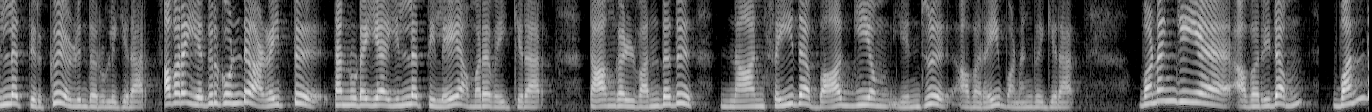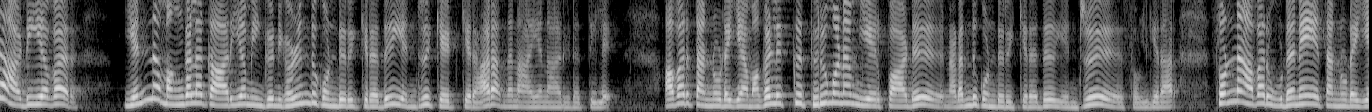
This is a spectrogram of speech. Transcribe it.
இல்லத்திற்கு எழுந்தருளுகிறார். அவரை எதிர்கொண்டு அழைத்து தன்னுடைய இல்லத்திலே அமர வைக்கிறார். தாங்கள் வந்தது நான் செய்த பாக்கியம் என்று அவரை வணங்குகிறார். வணங்கிய அவரிடம் வந்த அடியவர் என்ன மங்கள காரியம் இங்கு நிகழ்ந்து கொண்டிருக்கிறது என்று கேட்கிறார் அந்த நாயனாரிடத்திலே. அவர் தன்னுடைய மகளுக்கு திருமணம் ஏற்பாடு நடந்து கொண்டிருக்கிறது என்று சொல்கிறார். சொன்ன அவர் உடனே தன்னுடைய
